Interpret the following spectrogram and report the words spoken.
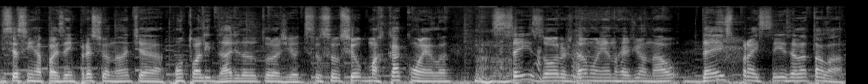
Disse assim, rapaz, é impressionante a pontualidade da doutora Gil. Disse, se, se eu marcar com ela 6 horas da manhã no regional, 10 para as 6 ela tá lá.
